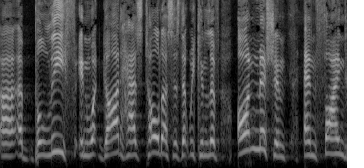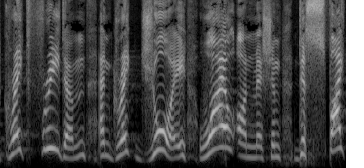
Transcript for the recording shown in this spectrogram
uh, belief in what God has told us is that we can live on mission and find great freedom and great joy while on mission, despite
